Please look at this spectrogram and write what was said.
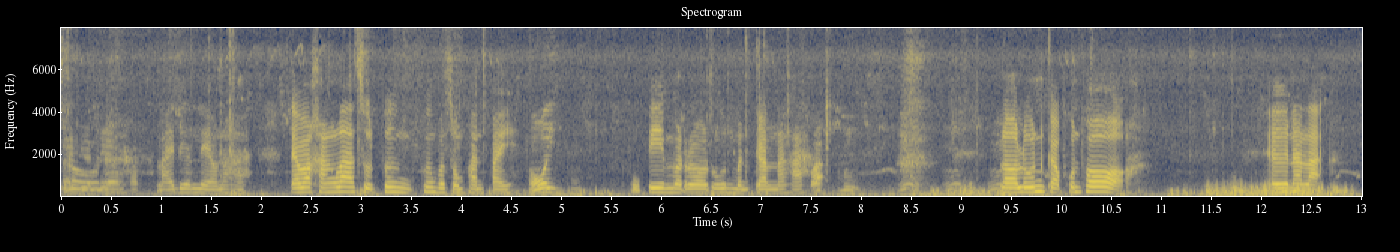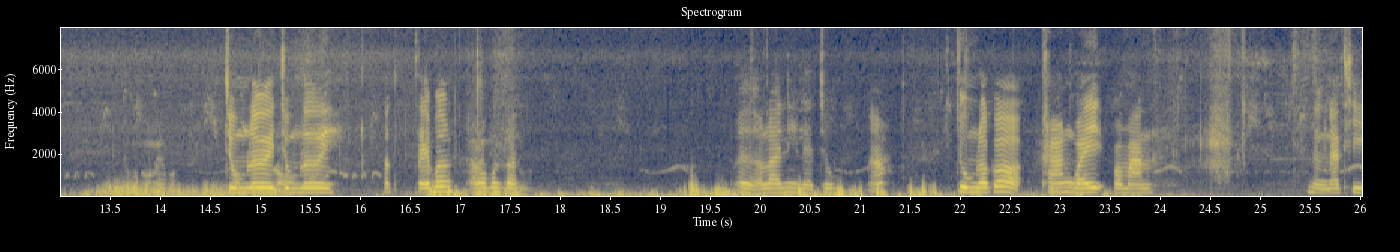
หลายเดือนแล้วครับ หลายเดือนแล้วนะคะ แต่ว่าครั้งล่าสุดเพิ่งเพิ่งผสมพันธุ์ไป โอ้ยปูเป้มารอรุ้นเหมือนกันนะคะ วะมึงอืมอืมอืมรอรุ้นกับคุณพ่อ เออ นั่นละตรงไหนบ่จุ่มเลย จุ่มเลยเอาแต่เบิ้งเอามาเบิ้งก่อน เออ เอาลายนี่แหละจุ่ม เอาจุ่มแล้วก็ค้างไว้ประมาณ หนึ่งนาที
